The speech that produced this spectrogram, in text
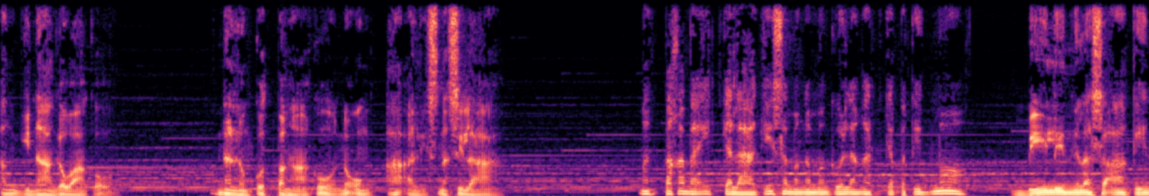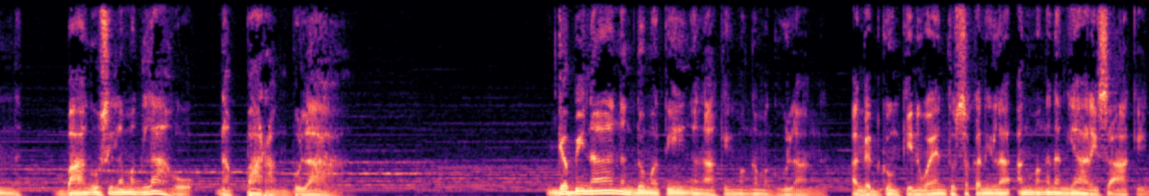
ang ginagawa ko. Nalungkot pa nga ako noong aalis na sila. Magpakabait ka lagi sa mga magulang at kapatid mo. Bilin nila sa akin bago sila maglaho na parang bula. Gabi na nang dumating ang aking mga magulang. Agad kong kinuwento sa kanila ang mga nangyari sa akin.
